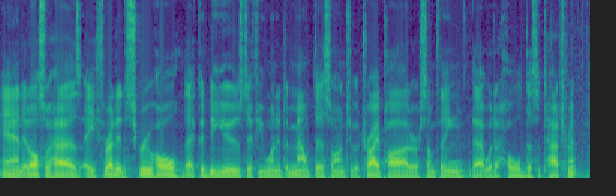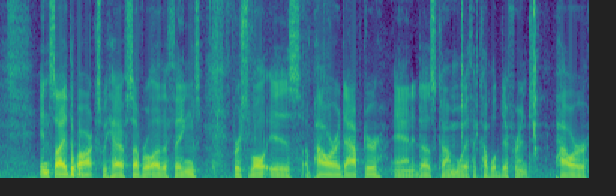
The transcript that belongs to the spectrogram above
and it also has a threaded screw hole that could be used if you wanted to mount this onto a tripod or something that would hold this attachment. Inside the box we have several other things. First of all is a power adapter, and it does come with a couple different power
